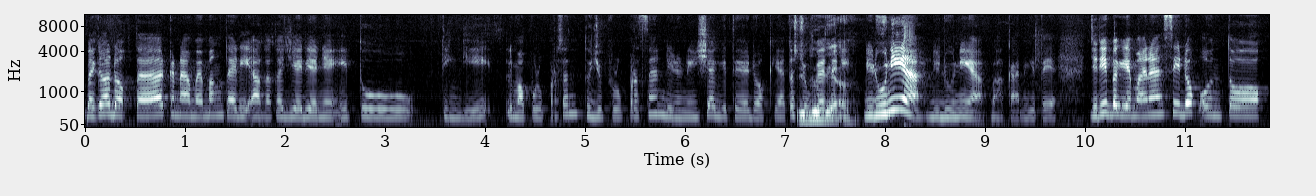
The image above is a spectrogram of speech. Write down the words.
Baiklah dokter, karena memang tadi angka kejadiannya itu tinggi 50% 70% di Indonesia gitu ya dok ya terus di juga dunia. tadi di dunia di dunia bahkan gitu ya jadi bagaimana sih dok untuk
